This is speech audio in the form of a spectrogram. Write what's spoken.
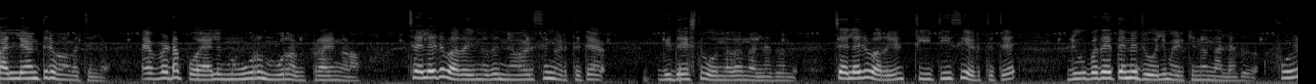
കല്യാണത്തിന് പോകാൻ പറ്റില്ല. എവിടെ പോയാലും നൂറ് നൂറ് അഭിപ്രായങ്ങളാണ് ചിലർ പറയുന്നത് നേഴ്സിംഗ് എടുത്തിട്ട് വിദേശത്ത് പോകുന്നതാണ് നല്ലതെന്ന്. ചിലർ പറയും ടി ടി സി എടുത്തിട്ട് രൂപതയിൽ തന്നെ ജോലി മേടിക്കുന്നത് നല്ലത് ഫുൾ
